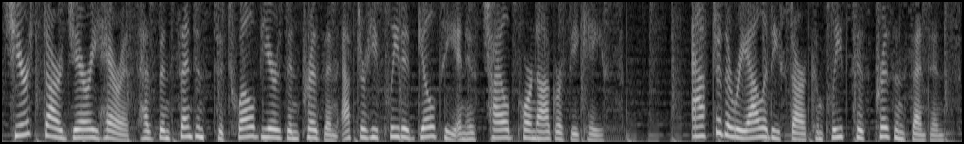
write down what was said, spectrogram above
Cheer star Jerry Harris has been sentenced to 12 years in prison after he pleaded guilty in his child pornography case. After the reality star completes his prison sentence,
